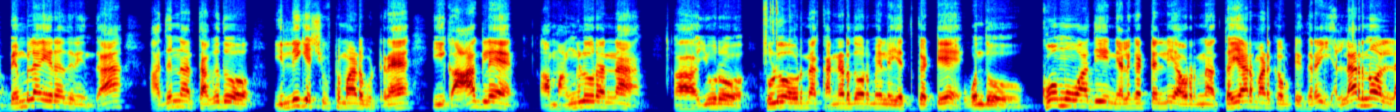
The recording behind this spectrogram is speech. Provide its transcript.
ಬೆಂಬಲ ಇರೋದ್ರಿಂದ ಅದನ್ನು ತೆಗೆದು ಇಲ್ಲಿಗೆ ಶಿಫ್ಟ್ ಮಾಡಿಬಿಟ್ರೆ ಈಗಾಗಲೇ ಆ ಮಂಗಳೂರನ್ನು ಇವರು ತುಳು ಅವ್ರನ್ನ ಕನ್ನಡದವ್ರ ಮೇಲೆ ಎತ್ಕಟ್ಟಿ ಒಂದು ಕೋಮುವಾದಿ ನೆಲಗಟ್ಟಲ್ಲಿ ಅವ್ರನ್ನ ತಯಾರು ಮಾಡ್ಕೊಬಿಟ್ಟಿದ್ದಾರೆ. ಎಲ್ಲರನ್ನೂ ಅಲ್ಲ,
